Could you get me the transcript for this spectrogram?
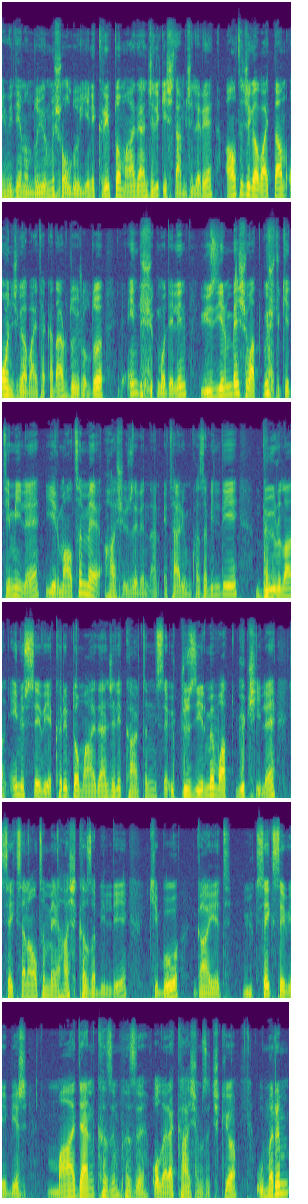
Nvidia'nın duyurmuş olduğu yeni kripto madencilik işlemcileri 6 GB'dan 10 GB'a kadar duyuruldu ve en düşük modelin 125 Watt güç tüketimiyle 26 mAh üzerinden Ethereum kazabildiği, duyurulan en üst seviye kripto madencilik kartının ise 320 Watt güç ile 86 mAh kazabildiği ki bu gayet yüksek seviye bir maden kazım hızı olarak karşımıza çıkıyor. Umarım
